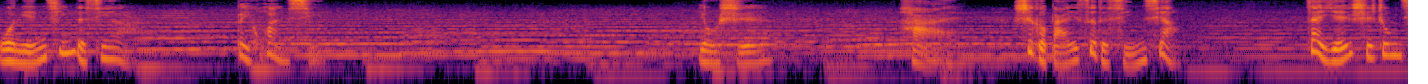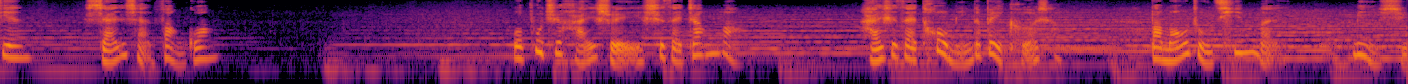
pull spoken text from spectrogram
我年轻的心儿被唤醒。有时，海是个白色的形象，在岩石中间闪闪放光。我不知海水是在张望，还是在透明的贝壳上。把某种亲吻觅寻，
